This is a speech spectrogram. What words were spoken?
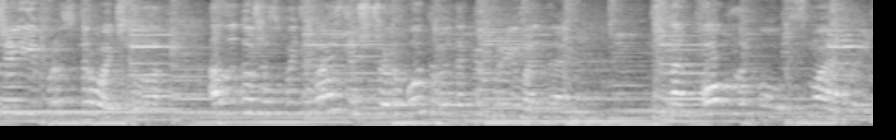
ще її прострочила. Але дуже сподіваюся, що роботу ви таки приймете. Знак оклику смайлик.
